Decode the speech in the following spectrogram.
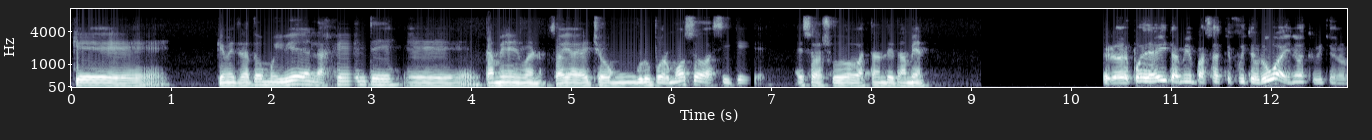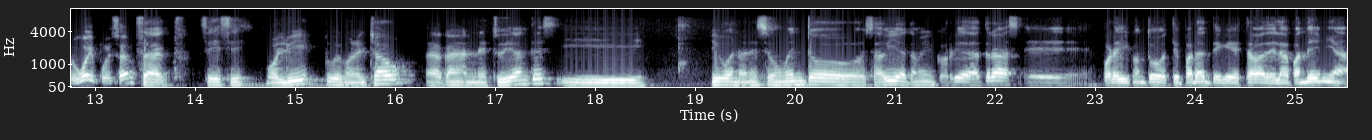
que, que me trató muy bien, la gente, también bueno, se había hecho un grupo hermoso, así que eso ayudó bastante también. Pero después de ahí también pasaste, fuiste a Uruguay, ¿no? Estuviste en Uruguay, ¿puede ser? Exacto, sí, sí. Volví, estuve con el Chavo, acá en Estudiantes, y, bueno, en ese momento sabía también, corría de atrás, eh, por ahí con todo este parate que estaba de la pandemia,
